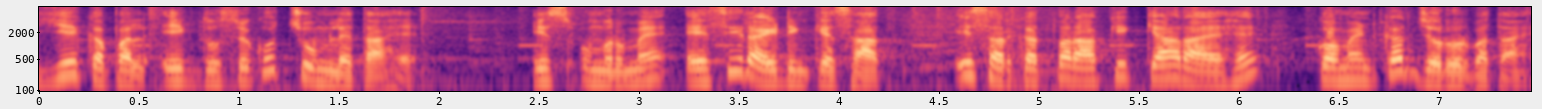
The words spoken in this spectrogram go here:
ये कपल एक दूसरे को चूम लेता है। इस उम्र में ऐसी राइडिंग के साथ इस हरकत पर आपकी क्या राय है, कमेंट कर ज़रूर बताएँ।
